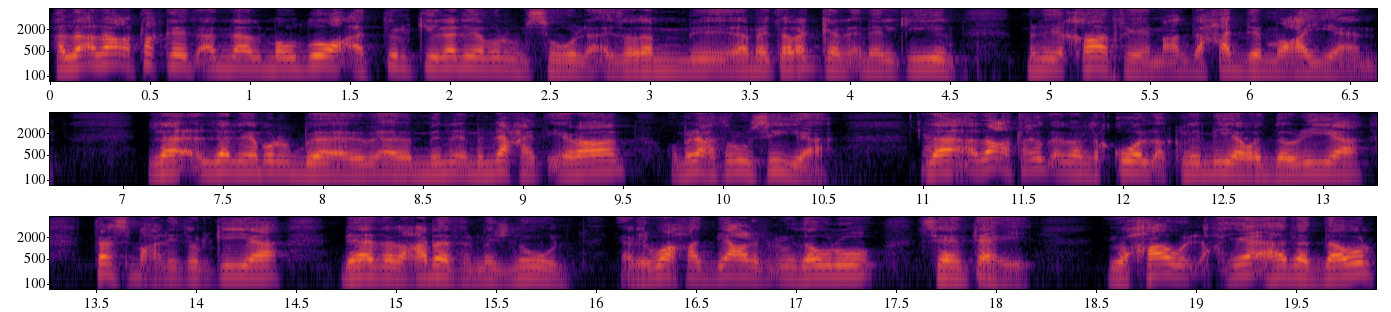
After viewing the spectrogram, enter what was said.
هلا أنا أعتقد أن الموضوع التركي لن يمر بسهولة. إذا لم لم يتمكن الأمريكيين من إيقافهم عند حد معين لن يمر من من ناحية إيران ومن ناحية روسيا. لا لا أعتقد أن القوى الإقليمية والدولية تسمح لتركيا بهذا العبث المجنون. يعني واحد بيعرف إنه دوره سينتهي. يحاول إحياء هذا الدور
